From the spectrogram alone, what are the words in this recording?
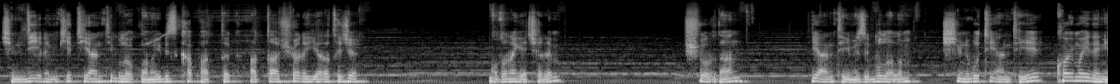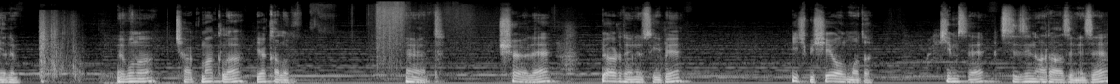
Şimdi diyelim ki TNT bloklamayı biz kapattık. Hatta şöyle yaratıcı moduna geçelim. Şuradan TNT'mizi bulalım. Şimdi bu TNT'yi koymayı deneyelim. Ve bunu çakmakla yakalım. Evet. Şöyle gördüğünüz gibi hiçbir şey olmadı. Kimse sizin arazinize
